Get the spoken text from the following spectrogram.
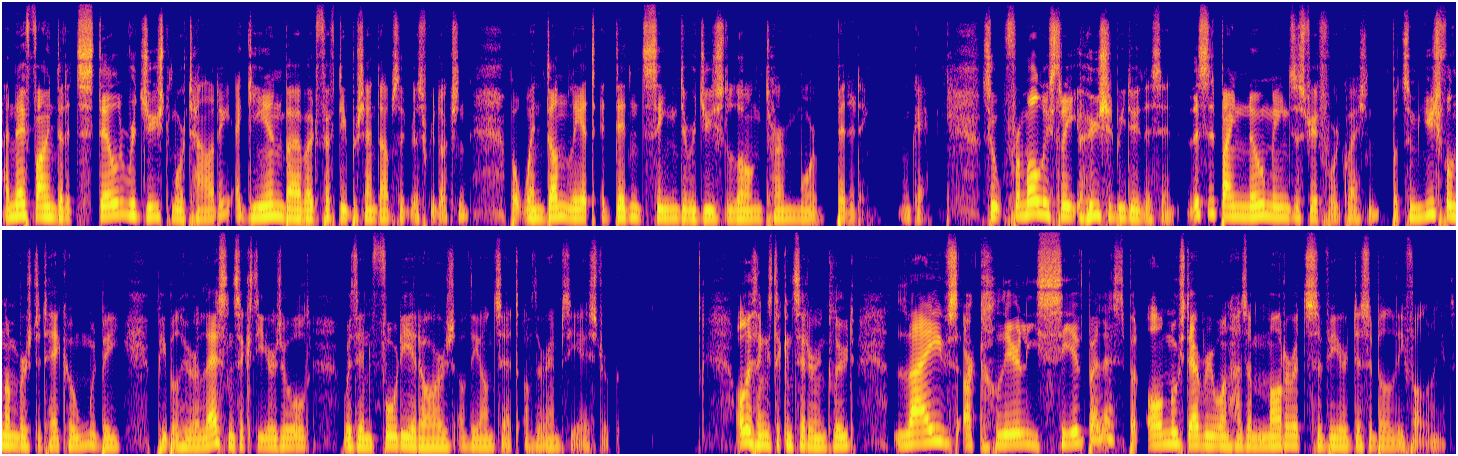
And they found that it still reduced mortality, again by about 50% absolute risk reduction, but when done late, it didn't seem to reduce long-term morbidity. Okay, so from all those three, who should we do this in? This is by no means a straightforward question, but some useful numbers to take home would be people who are less than 60 years old within 48 hours of the onset of their MCA stroke. Other things to consider include lives are clearly saved by this, but almost everyone has a moderate severe disability following it.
